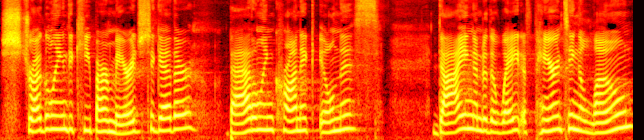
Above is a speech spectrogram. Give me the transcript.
struggling to keep our marriage together, battling chronic illness, dying under the weight of parenting alone,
